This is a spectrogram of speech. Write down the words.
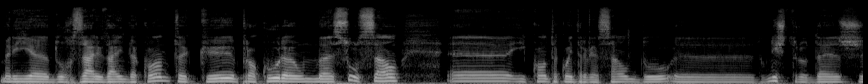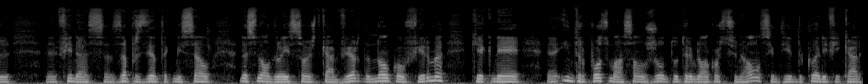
Maria do Rosário dá ainda conta que procura uma solução uh, e conta com a intervenção do, uh, do Ministro das eh, Finanças. A Presidente da Comissão Nacional de Eleições de Cabo Verde não confirma que a CNE interpôs uma ação junto do Tribunal Constitucional no sentido de clarificar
